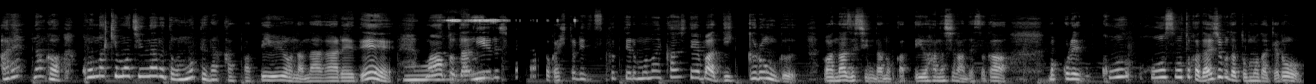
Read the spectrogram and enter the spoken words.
あれ？なんか、こんな気持ちになると思ってなかったっていうような流れで、まあ、あとダニエル・シャイナーとか一人で作ってるものに関して言えば、ディック・ロングはなぜ死んだのかっていう話なんですが、まあ、これ、こう放送とか大丈夫だと思うんだけど、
